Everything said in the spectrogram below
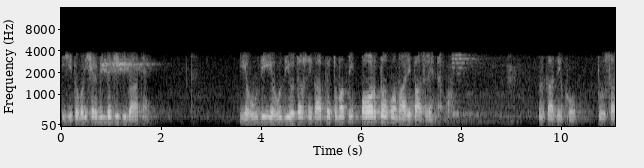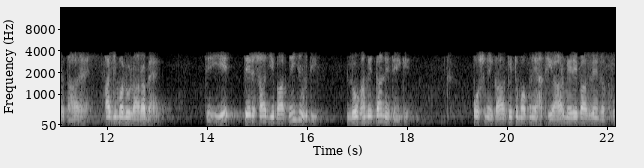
یہ تو بڑی شرمندگی کی بات ہے۔ یہودی یہودی ہوتا ہے، اس نے کہا، پھر تم اپنی عورتوں کو ہمارے پاس رین رکھو۔ ان کا دیکھو، تو سردار ہے، اجمل العرب ہے۔ تو یہ تیرے ساتھ یہ بات نہیں جڑتی۔ لوگ ہمیں تانے دیں گے۔ اس نے کہا کہ تم اپنے ہتھیار میرے پاس رین رکھو۔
